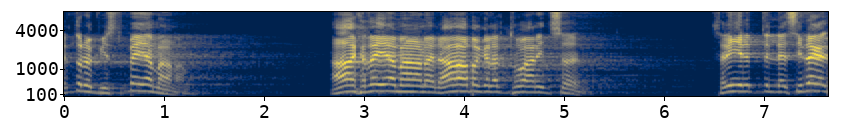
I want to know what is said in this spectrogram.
എന്തൊരു വിസ്മയമാണ്. ആ ഹൃദയമാണ് രാപകലധ്വാനിച്ച് ശരീരത്തിന്റെ സിര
